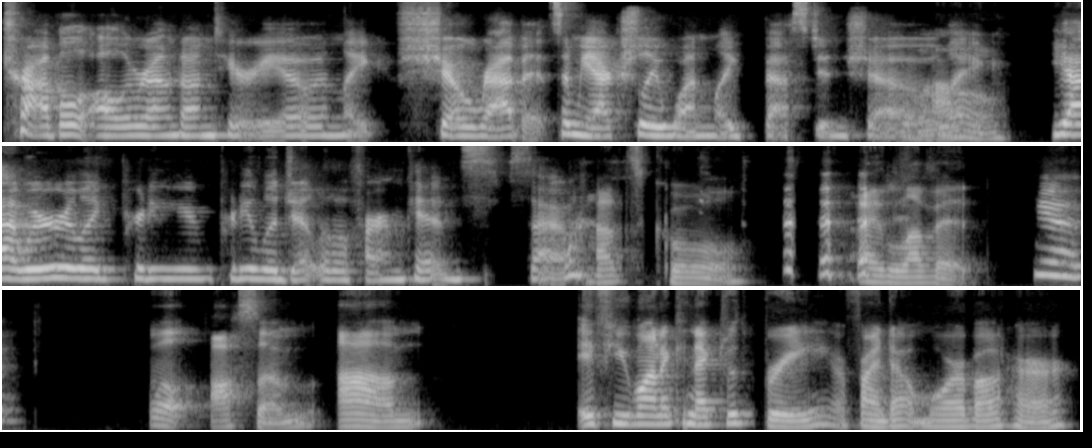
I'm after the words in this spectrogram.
travel all around Ontario and like show rabbits. And we actually won like best in show. Wow. Like, yeah, we were like pretty, pretty legit little farm kids. So that's cool. I love it. Yeah. Well, awesome. Um, if you want to connect with Bri or find out more about her,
